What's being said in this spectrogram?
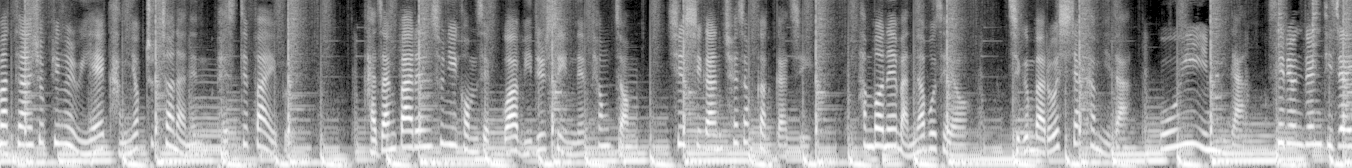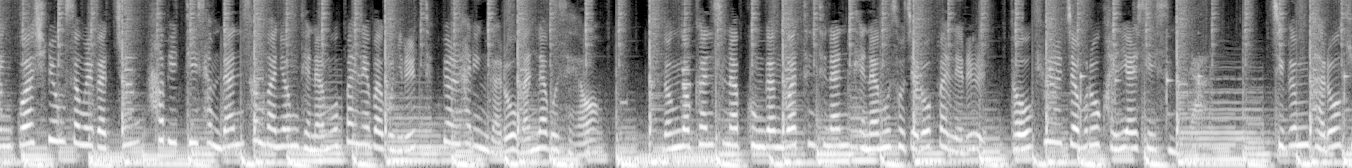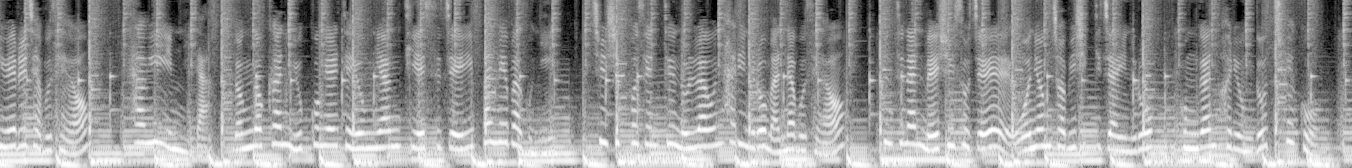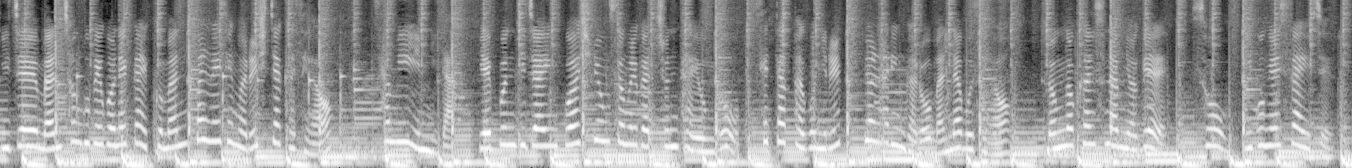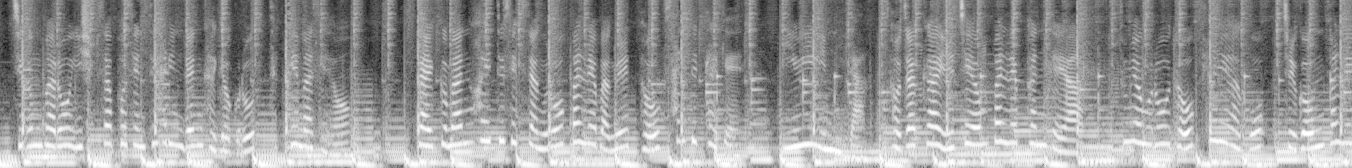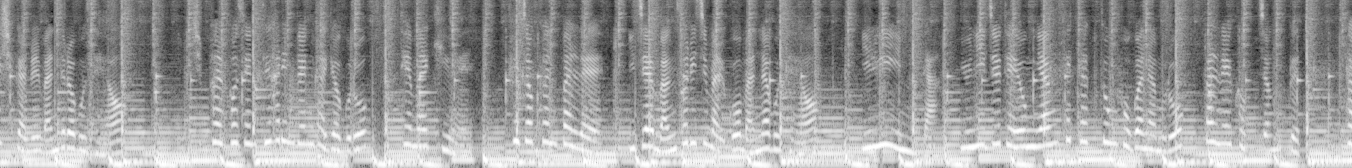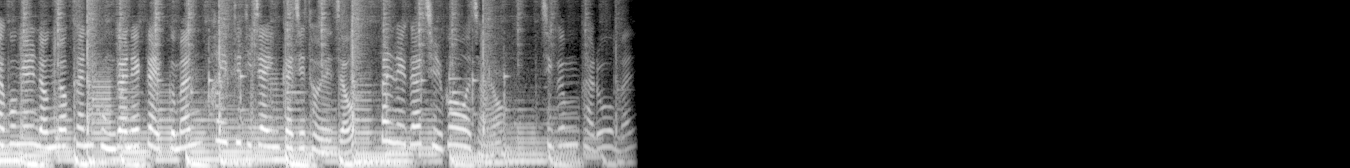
스마트한 쇼핑을 위해 강력 추천하는 베스트 5. 가장 빠른 순위 검색과 믿을 수 있는 평점, 실시간 최저가까지 한 번에 만나보세요. 지금 바로 시작합니다. 5위입니다. 세련된 디자인과 실용성을 갖춘 하비티 3단 선반형 대나무 빨래 바구니를 특별 할인가로 만나보세요. 넉넉한 수납 공간과 튼튼한 대나무 소재로 빨래를 더욱 효율적으로 관리할 수 있습니다. 지금 바로 기회를 잡으세요. 4위입니다. 넉넉한 601 대용량 DSJ 빨래 바구니 70% 놀라운 할인으로 만나보세요. 튼튼한 메쉬 소재의 원형 접이식 디자인으로 공간 활용도 최고. 이제 11,900원의 깔끔한 빨래 생활을 시작하세요. 3위입니다. 예쁜 디자인과 실용성을 갖춘 다용도 세탁 바구니를 특별 할인가로 만나보세요. 넉넉한 수납력에 소 201 사이즈. 지금 바로 24% 할인된 가격으로 득템하세요. 깔끔한 화이트 색상으로 빨래방을 더욱 산뜻하게. 2위입니다. 더자카 일체형 빨래판 대야. 투명으로 더욱 편리하고 즐거운 빨래 시간을 만들어 보세요. 18% 할인된 가격으로 득템할 기회. 쾌적한 빨래, 이제 망설이지 말고 만나보세요. 1위입니다. 대용량 세탁통 보관함으로 빨래 걱정 끝. 401 넉넉한 공간에 깔끔한 화이트 디자인까지 더해져 빨래가 즐거워져요. 지금 바로 만...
